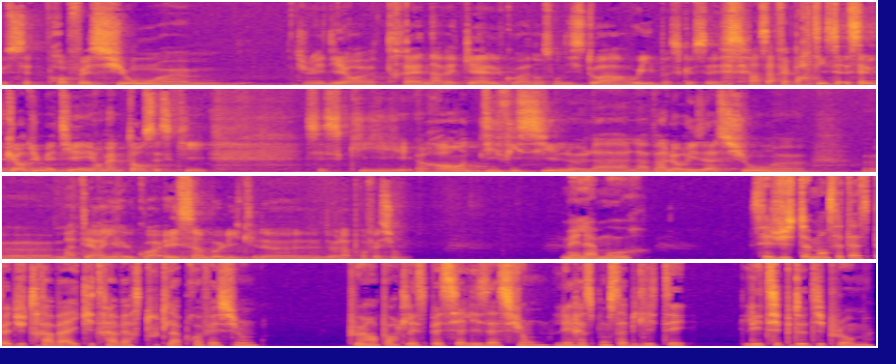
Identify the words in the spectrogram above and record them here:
que cette profession, euh, je vais dire, euh, traîne avec elle, quoi, dans son histoire, oui, parce que c'est, ça fait partie, c'est le cœur du métier, et en même temps, c'est ce qui, c'est ce qui rend difficile la, la valorisation euh, euh, matérielle, quoi, et symbolique de, de la profession. Mais l'amour, c'est justement cet aspect du travail qui traverse toute la profession. Peu importe les spécialisations, les responsabilités, les types de diplômes.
